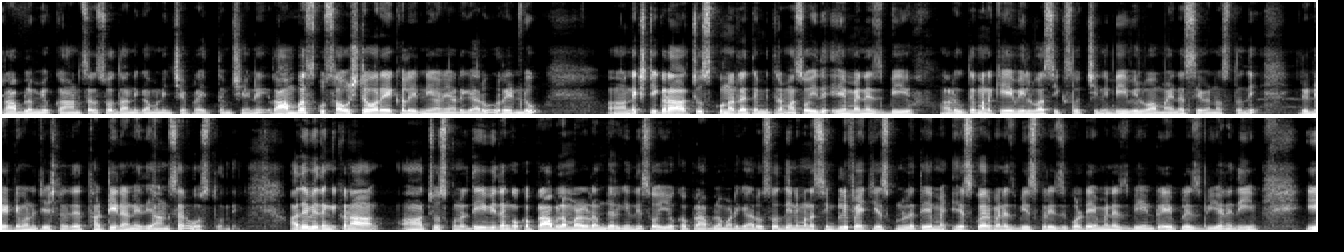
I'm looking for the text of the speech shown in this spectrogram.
ప్రాబ్లం యొక్క ఆన్సర్. సో దాన్ని గమనించే ప్రయత్నం చేయండి. రాంబస్కు సౌష్ఠవ రేఖలు ఎన్ని అని అడిగారు? రెండు. నెక్స్ట్ ఇక్కడ చూసుకున్నట్లయితే మిత్రమా సో ఇది ఏ మైనస్ బి అడిగితే మనకి ఏ విలువ సిక్స్ వచ్చింది బి విలువ మైనస్ సెవెన్ వస్తుంది. రెండింటిని మనం చేసినట్లయితే థర్టీన్ అనేది ఆన్సర్ వస్తుంది. అదేవిధంగా ఇక్కడ చూసుకున్నది చూసుకున్నట్లయితే ఈ విధంగా ఒక ప్రాబ్లం అడగడం జరిగింది. సో ఈ యొక్క ప్రాబ్లం అడిగారు. సో దీన్ని మనం సింప్లిఫై చేసుకున్నట్లయితే A square minus B square is equal to A minus B into A plus B అనేది ఈ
